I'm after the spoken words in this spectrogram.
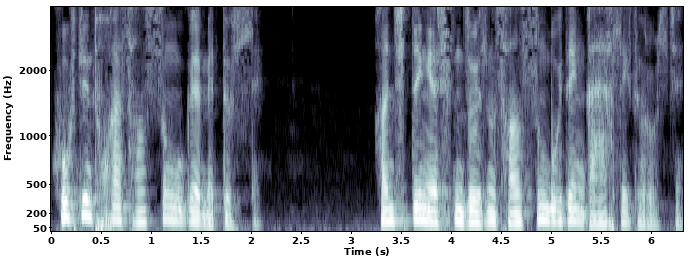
хүүхдийн тухай сонссон үгээ мэдүүллээ. Хончдын ярьсан зүйл нь сонссон бүгдийн гайхлыг төрүүлжээ.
